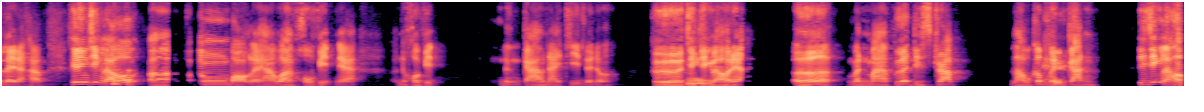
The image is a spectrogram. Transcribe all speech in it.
นเลยนะครับ คือจริงๆแล้วเอ่อต้องบอกเลยฮะว่าโควิดเนี่ย โควิดหนึ่งเก้าได้วยเนอะคือจริง ๆ แล้วเนี่ย เออ มันมาเพื่อ disrupt เราก็เหมือนกัน จริง ๆ แล้ว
